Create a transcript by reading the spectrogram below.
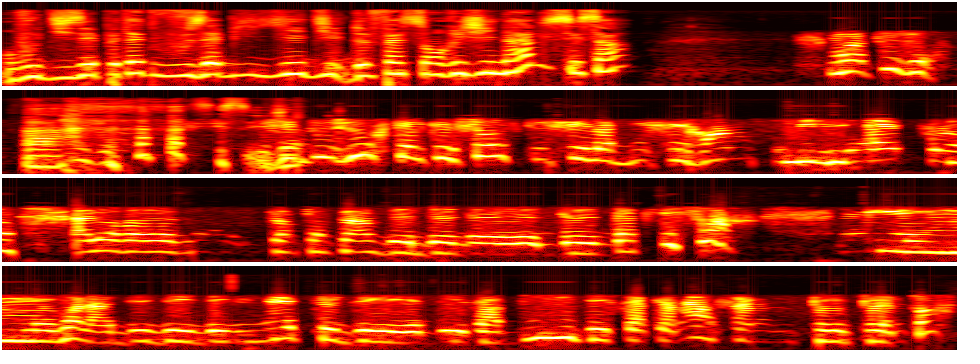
on vous disait peut-être vous vous habilliez de façon originale, c'est ça? Moi toujours. Ah. J'ai toujours quelque chose qui fait la différence. Mes lunettes. Euh, alors euh, quand on parle de d'accessoires. De, mais euh, voilà, des, des, des lunettes, des, des, habits, des sacs à main, enfin peu, peu importe.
